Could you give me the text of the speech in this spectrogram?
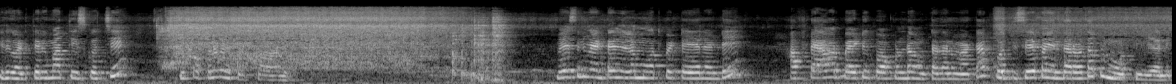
ఇదిగోండి మాత్రం తీసుకొచ్చి ఈ పప్పులో వేసేసుకోవాలి. వేసిన వెంటనే ఇలా మూత పెట్టేయాలండి. ఆ ఫ్లేవర్ బయటకు పోకుండా ఉంటుంది అనమాట కొద్దిసేపు అయిన తర్వాత అప్పుడు మూత తీయాలి.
